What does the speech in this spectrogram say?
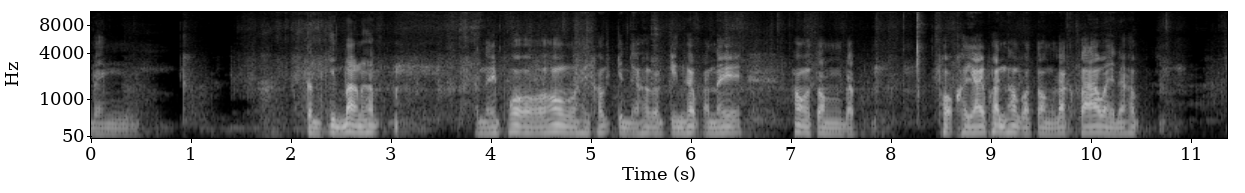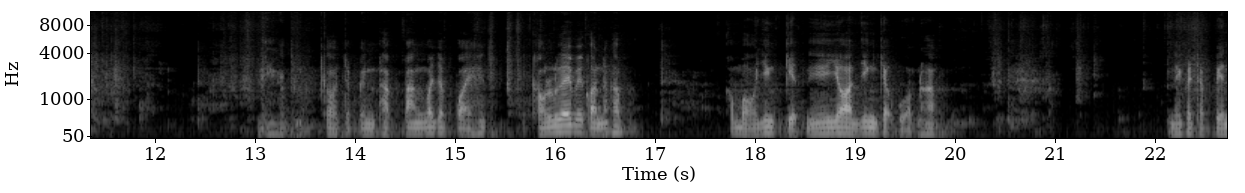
แบ่งกันกินบ้างนะครับ อันไหนพ่อเขาให้เขากินเนี่ยวเขาก็กินครับ อันไหนเขาต้องแบบเพาะขยายพันธุ์เขาก็ต้องรักษาไว้นะครับ ก็จะเป็นผักปังก็จะปล่อยให้เขาเลื้อยไปก่อนนะครับ เขาบอกยิ่งเก็บนี้ยอดยิ่งจะอวบนะครับ นี่ก็จะเป็น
